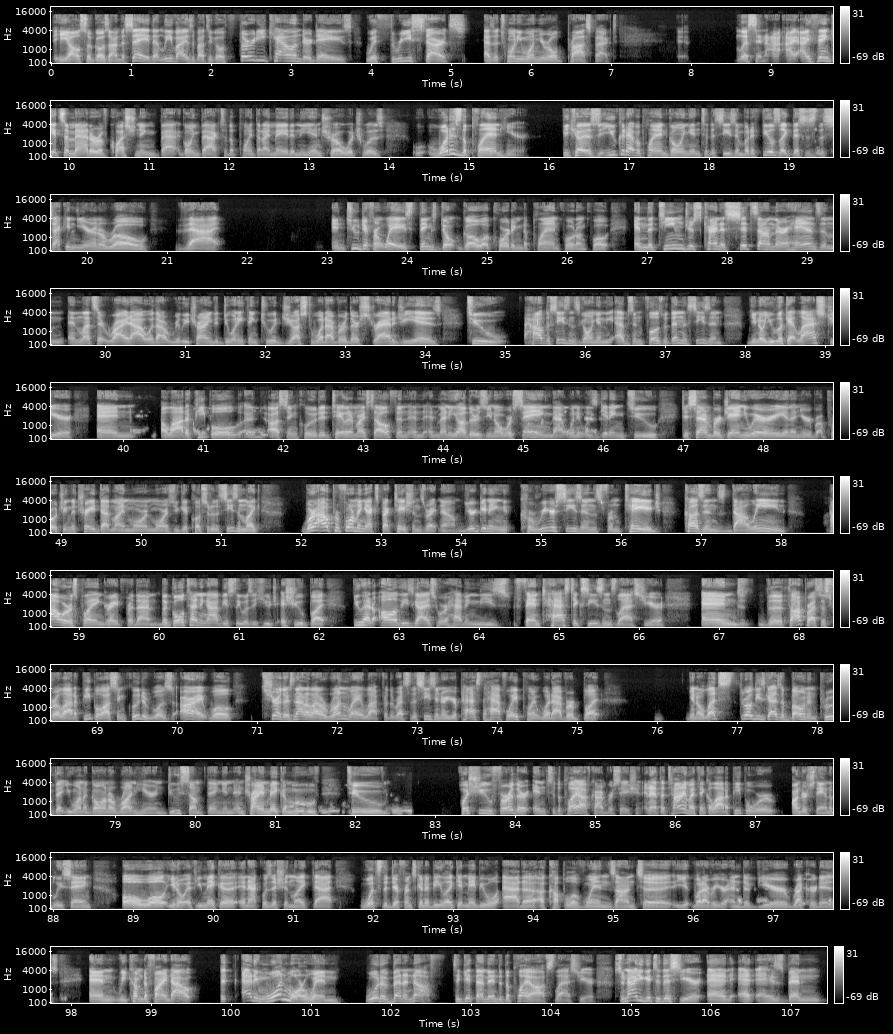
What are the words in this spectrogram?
he also goes on to say that Levi is about to go 30 calendar days with three starts as a 21 year old prospect listen, I, I think it's a matter of questioning back, going back to the point that I made in the intro, which was what is the plan here? Because you could have a plan going into the season, but it feels like this is the second year in a row that in two different ways things don't go according to plan quote unquote and the team just kind of sits on their hands and and lets it ride out without really trying to do anything to adjust whatever their strategy is to how the season's going and the ebbs and flows within the season. You know, you look at last year and a lot of people, uh, us included, Taylor and myself and, and and many others, you know, were saying that when it was getting to December, January, and then you're approaching the trade deadline more and more as you get closer to the season, like we're outperforming expectations right now. You're getting career seasons from Tage, Cozens, Dahlin, Power is playing great for them. The goaltending obviously was a huge issue, but you had all of these guys who were having these fantastic seasons last year. And the thought process for a lot of people, us included, was all right, well, sure, there's not a lot of runway left for the rest of the season, or you're past the halfway point, whatever. But you know, let's throw these guys a bone and prove that you want to go on a run here and do something and, and try and make a move to push you further into the playoff conversation. And at the time, I think a lot of people were understandably saying, oh, well, you know, if you make a, an acquisition like that, what's the difference going to be? Like it maybe will add a, a couple of wins onto whatever your end of year record is. And we come to find out that adding one more win would have been enough to get them into the playoffs last year. So now you get to this year, and it has been.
